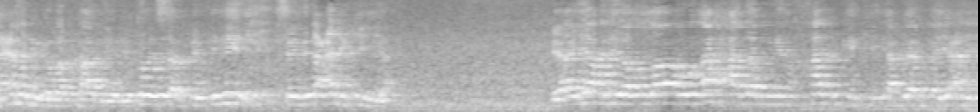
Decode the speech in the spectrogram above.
نعمل قبل كابير تو يثبته سيدنا علي كيا بأن يهدي الله أحدا من خلقك. يعني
